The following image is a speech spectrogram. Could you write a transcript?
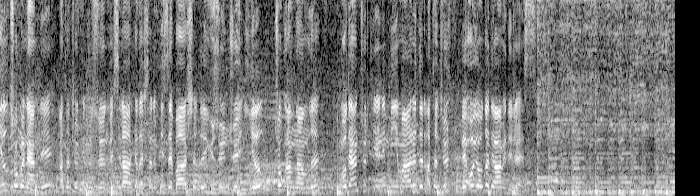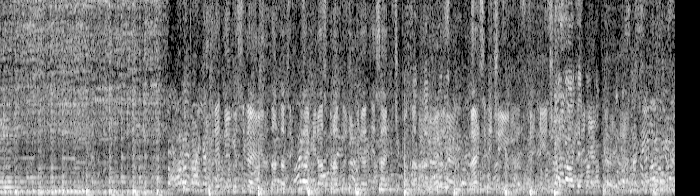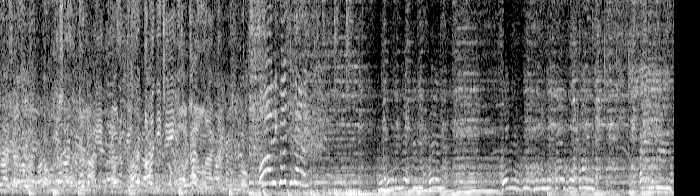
yıl çok önemli. Atatürk'ümüzün ve silah arkadaşlarının bize bağışladığı 100. yıl çok anlamlı. Modern Türkiye'nin mimarıdır Atatürk ve o yolda devam edeceğiz. Cumhuriyet duygusuyla yürüyoruz. Atatürk bize miras bıraktığı Cumhuriyet'e sahip çıkmak adına yürüyoruz. Mersin için yürüyoruz. Türkiye için Harikasınız. Cumhuriyetimizin en büyük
